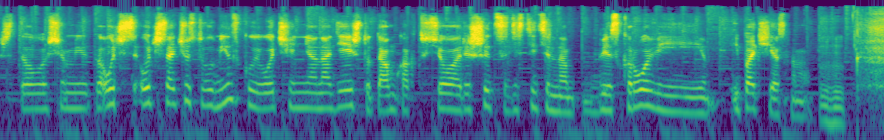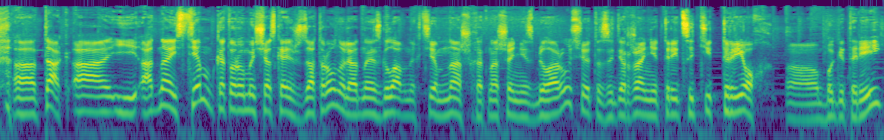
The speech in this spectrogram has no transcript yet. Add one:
что, в общем, очень, очень сочувствую Минску и очень надеюсь, что там как-то все решится действительно без крови и, и по-честному. Угу. А, так, а, и одна из тем, которую мы сейчас, конечно, затронули, одна из главных тем наших отношений с Беларусью, это задержание 33 э, богатырей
